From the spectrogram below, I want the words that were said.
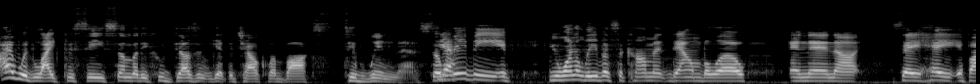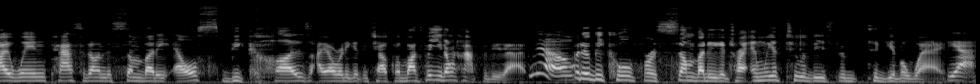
I would like to see somebody who doesn't get the Chow Club box to win this. So Yeah. maybe if you want to leave us a comment down below and then uh, say, hey, if I win, pass it on to somebody else because I already get the Chow Club box. But you don't have to do that. No. But it would be cool for somebody to try. And we have two of these to, to give away yeah.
